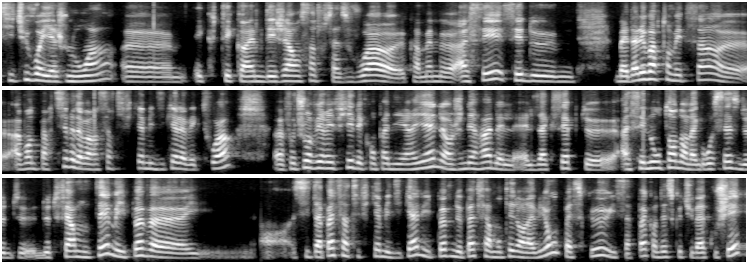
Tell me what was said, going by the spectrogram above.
si tu voyages loin et que tu es quand même déjà enceinte, où ça se voit quand même assez, c'est de bah, d'aller voir ton médecin avant de partir et d'avoir un certificat médical avec toi. Il faut toujours vérifier les compagnies aériennes. En général, elles, elles acceptent assez longtemps dans la grossesse de, de te faire monter, mais ils peuvent euh, si tu n'as pas de certificat médical, ils peuvent ne pas te faire monter dans l'avion parce qu'ils ne savent pas quand est-ce que tu vas accoucher.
